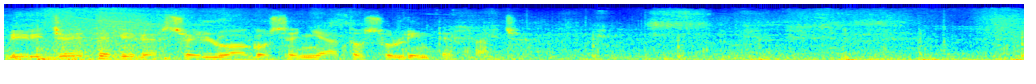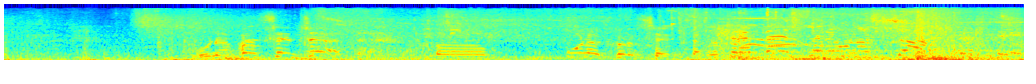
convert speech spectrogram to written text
Dirigetevi verso il luogo segnato sull'interfaccia. Una passeggiata o una corsetta. Potrebbe essere uno shock per te.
